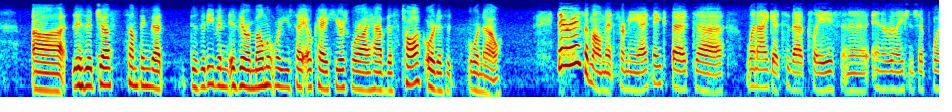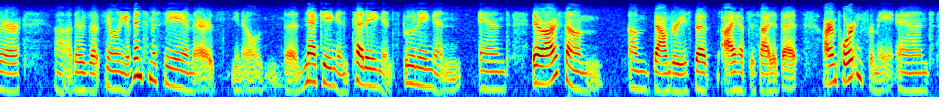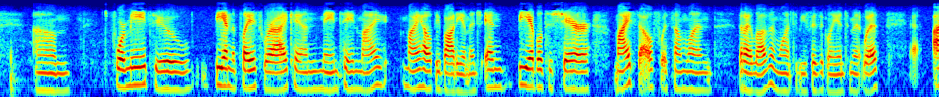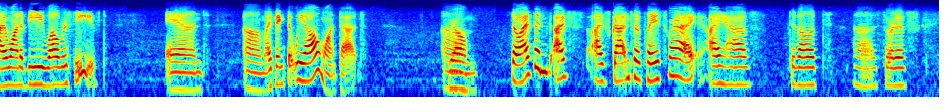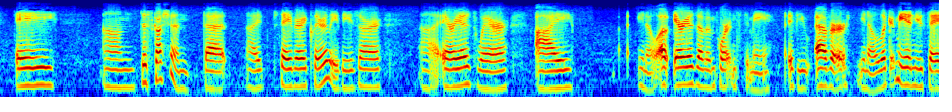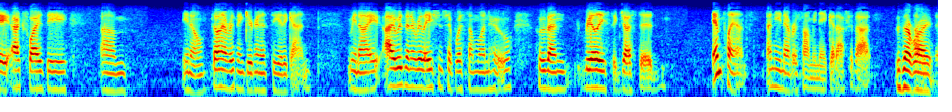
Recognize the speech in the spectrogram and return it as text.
Uh, is it just something that does it even? Is there a moment where you say, okay, here's where I have this talk, or does it, or no? There is a moment for me. I think that uh, when I get to that place in a in a relationship where uh, there's that feeling of intimacy and there's you know the necking and petting and spooning and and there are some um, boundaries that I have decided that are important for me and um, for me to be in the place where I can maintain my my healthy body image and be able to share myself with someone that I love and want to be physically intimate with, I want to be well received. And um I think that we all want that. Um Yeah. so I've been I've I've gotten to a place where I I have developed uh sort of a um discussion that I say very clearly these are uh areas where I you know uh, areas of importance to me if you ever you know look at me and you say xyz um you know don't ever think you're going to see it again i mean i i was in a relationship with someone who who then really suggested implants and he never saw me naked after that Is that right?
